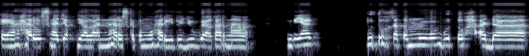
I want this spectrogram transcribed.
kayak harus ngajak jalan harus ketemu hari itu juga karena intinya butuh ketemu butuh ada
